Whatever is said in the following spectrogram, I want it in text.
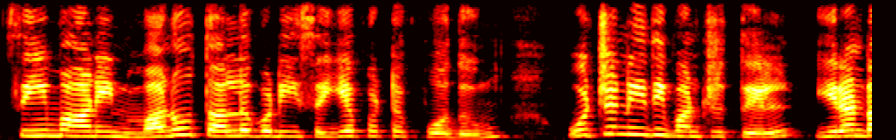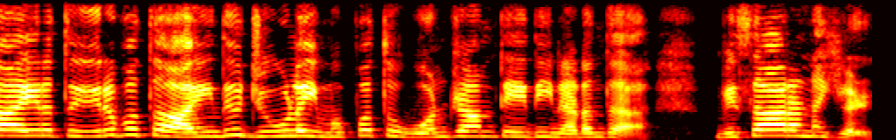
சீமானின் மனு தள்ளுபடி செய்யப்பட்ட போதும் உச்சநீதிமன்றத்தில் இரண்டாயிரத்து இருபத்தி ஐந்து ஜூலை முப்பத்து ஒன்றாம் தேதி நடந்த விசாரணையில்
